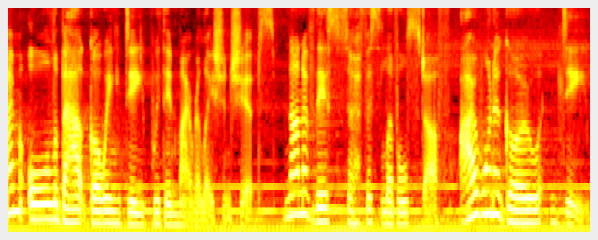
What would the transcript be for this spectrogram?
I'm all about going deep within my relationships. None of this surface level stuff. I want to go deep.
